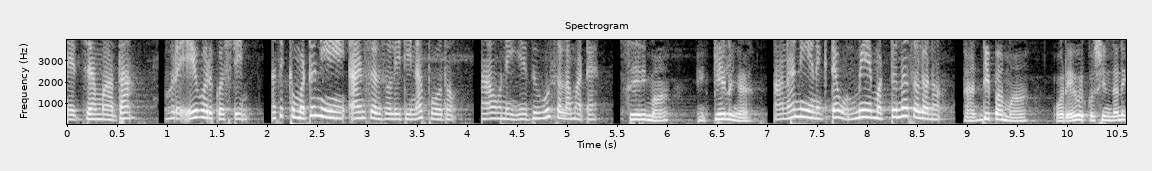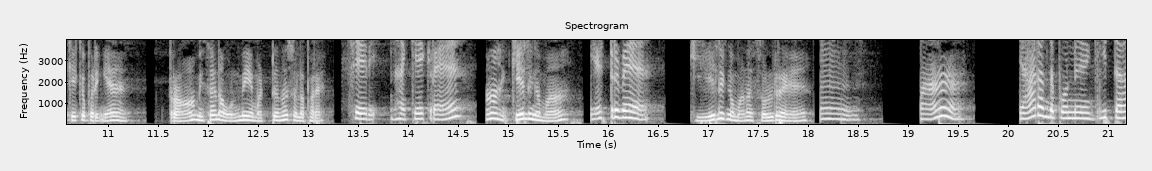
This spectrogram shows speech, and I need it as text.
நிஜமா தான் ஒரே ஒரு கொஸ்டின் அதுக்கு மட்டும் நீ ஆன்சர் சொல்லிட்டீன்னா போதும். நான் உன்னை எதுவும் சொல்ல மாட்டேன். சரிம்மா கேளுங்க. ஆனா நீ என்கிட்ட உண்மையை மட்டும்தான் சொல்லணும். கண்டிப்பாம்மா ஒரே ஒரு கொஸ்டின் தானே கேட்க போறீங்க? ப்ராமிஸா நான் உண்மையை மட்டும்தான் சொல்ல போறேன். சரி நான் கேட்குறேன் ஆ கேளுங்கம்மா. ஏற்றுவேன். கேளுங்கம்மா நான் சொல்றேன். ம். ஆ யார் அந்த பொண்ணு கீதா?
